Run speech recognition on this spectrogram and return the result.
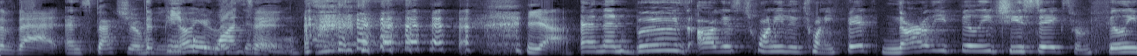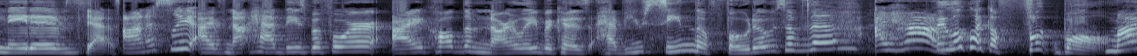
of that. and Spectrum, The we people know you're want listening. it. yeah. And then booze, August 20th to 25th. Gnarly Philly cheesesteaks from Philly natives. Yes. Honestly, I've not had these before. I called them gnarly because have you seen the photos of them? I have. They look like a football. My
